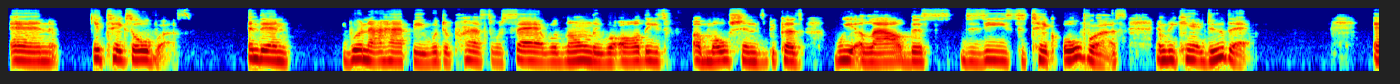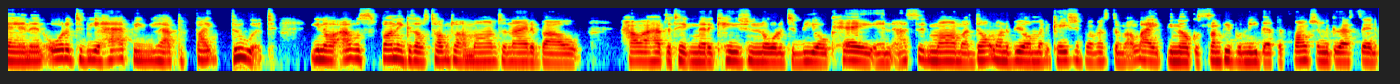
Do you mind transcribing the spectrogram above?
and it takes over us. And then we're not happy, we're depressed, we're sad, we're lonely, we're all these emotions because we allow this disease to take over us and we can't do that and in order to be happy, we have to fight through it. You know, I was funny because I was talking to my mom tonight about how I have to take medication in order to be okay. And I said, Mom, I don't want to be on medication for the rest of my life, you know, because some people need that to function. Because I said,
